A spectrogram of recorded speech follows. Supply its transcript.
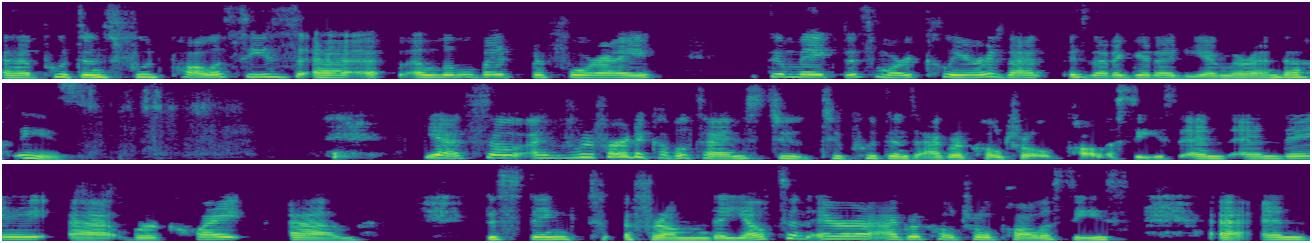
uh, Putin's food policies uh, a little bit before I to make this more clear. Is that is that a good idea, Miranda? Please. Yeah, so I've referred a couple times to to Putin's agricultural policies, and and they uh, were quite um, distinct from the Yeltsin era agricultural policies, uh, and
